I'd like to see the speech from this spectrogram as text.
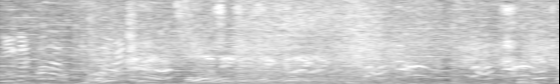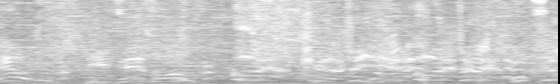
逃がさないクラ同時に展開クラという俺と落ちろ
